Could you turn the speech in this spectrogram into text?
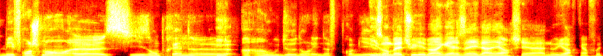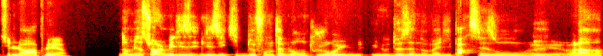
mais franchement, euh, s'ils en prennent euh, Ils- un, un ou deux dans les neuf premiers. Ils euh, ont battu les Bengals l'année dernière chez, à New York, hein, faut-il le rappeler. hein. Non, bien sûr, mais les, les équipes de fond de tableau ont toujours une, une ou deux anomalies par saison. euh, voilà. hein.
